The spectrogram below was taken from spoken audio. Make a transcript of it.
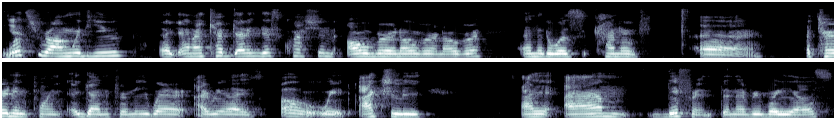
Yeah. What's wrong with you?" Like, and I kept getting this question over and over and over, and it was kind of uh, a turning point again for me where I realized, oh wait, actually, I am different than everybody else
